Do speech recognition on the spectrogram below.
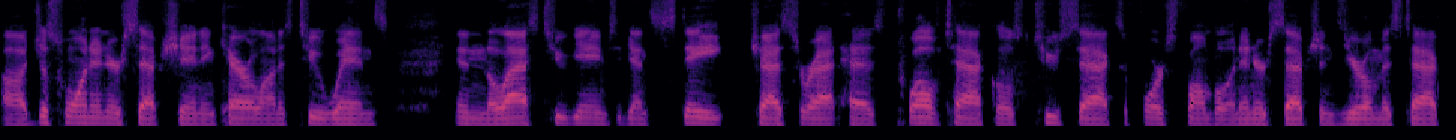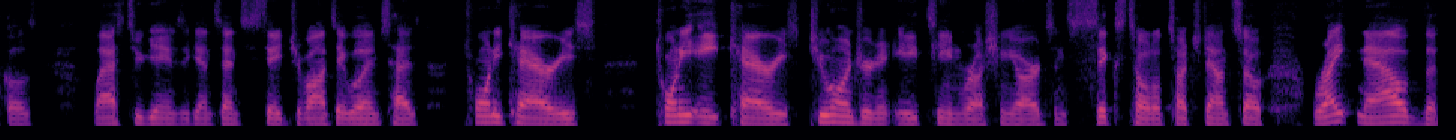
uh, just one interception and Carolina's two wins. In the last two games against State, Chazz Surratt has 12 tackles, two sacks, a forced fumble, an interception, zero missed tackles. Last two games against NC State, Javonte Williams has 20 carries, 28 carries, 218 rushing yards, and six total touchdowns. So right now, the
